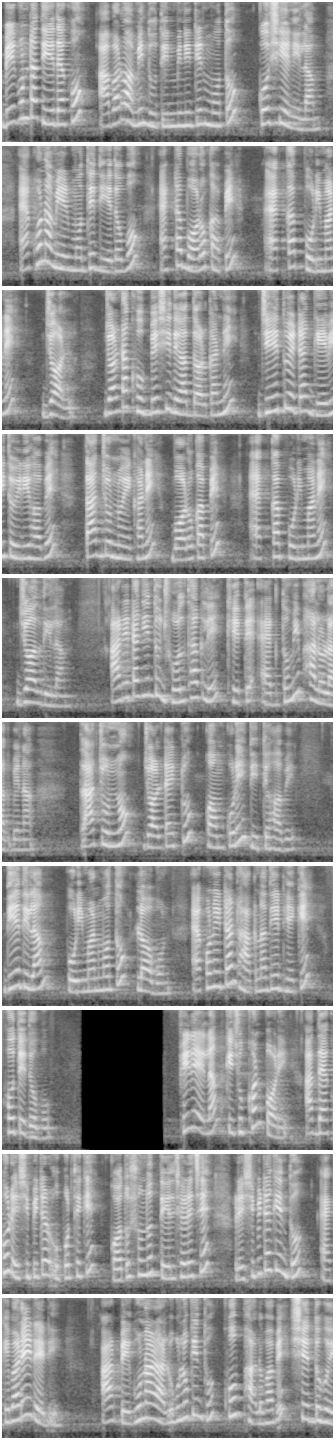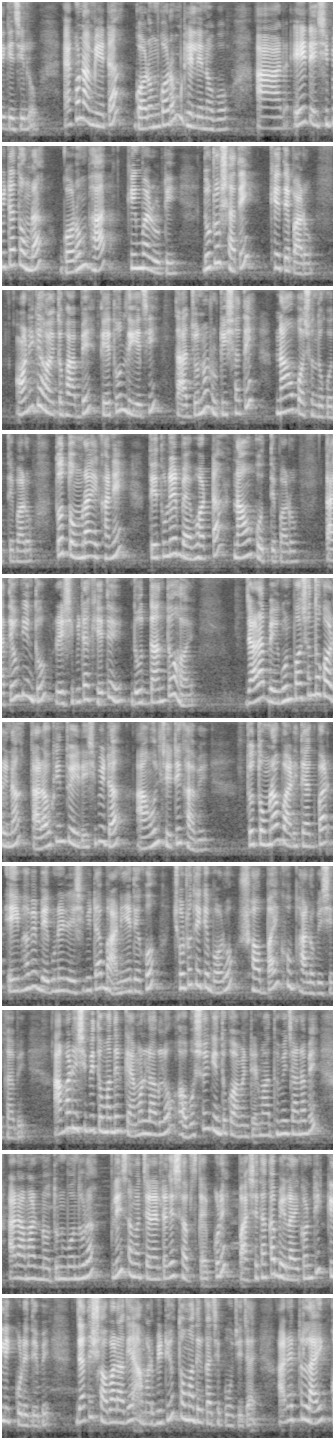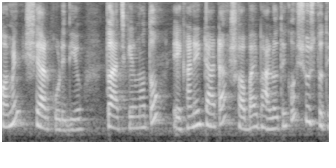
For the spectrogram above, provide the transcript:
বেগুনটা দিয়ে দেখো, আবারও আমি দু তিন মিনিটের মতো কষিয়ে নিলাম। এখন আমি এর মধ্যে দিয়ে দেবো একটা বড় কাপে এক কাপ পরিমাণে জল। জলটা খুব বেশি দেওয়ার দরকার নেই, যেহেতু এটা গ্রেভি তৈরি হবে, তার জন্য এখানে বড় কাপে এক কাপ পরিমাণে জল দিলাম। আর এটা কিন্তু ঝোল থাকলে খেতে একদমই ভালো লাগবে না। তার জন্য জলটা একটু কম করেই দিতে হবে। দিয়ে দিলাম পরিমাণ মতো লবণ। এখন এটা ঢাকনা দিয়ে ঢেকে হতে দেবো। ফিরে এলাম কিছুক্ষণ পরে। আর দেখো রেসিপিটার উপর থেকে কত সুন্দর তেল ছেড়েছে। রেসিপিটা কিন্তু একেবারেই রেডি আর বেগুন আর আলুগুলো কিন্তু খুব ভালোভাবে সেদ্ধ হয়ে গেছিল। এখন আমি এটা গরম গরম ঢেলে নেব। আর এই রেসিপিটা তোমরা গরম ভাত কিংবা রুটি দুটোর সাথেই খেতে পারো। অনেকে হয়তো ভাববে, তেঁতুল দিয়েছি, তার জন্য রুটির সাথে নাও পছন্দ করতে পারো। তো তোমরা এখানে তেঁতুলের ব্যবহারটা নাও করতে পারো। তাতেও কিন্তু রেসিপিটা খেতে দুর্দান্ত হয়। যারা বেগুন পছন্দ করে না, তারাও কিন্তু এই রেসিপিটা আঙুল চেটে খাবে। তো তোমরাও বাড়িতে একবার এইভাবে বেগুনের রেসিপিটা বানিয়ে দেখো। ছোট থেকে বড় সবাই খুব ভালোবেসে খাবে। আমার রেসিপি তোমাদের কেমন লাগল অবশ্যই কিন্তু কমেন্টের মাধ্যমে জানাবে। আর আমার নতুন বন্ধুরা প্লিজ আমার চ্যানেলটাকে সাবস্ক্রাইব করে পাশে থাকা বেল আইকনটি ক্লিক করে দেবে, যাতে সবার আগে আমার ভিডিও তোমাদের কাছে পৌঁছে যায়। আর একটা লাইক কমেন্ট শেয়ার করে দিও। তো আজকের মতো এখানেই টাটা, সবাই ভালো থেকো, সুস্থ থেকো।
